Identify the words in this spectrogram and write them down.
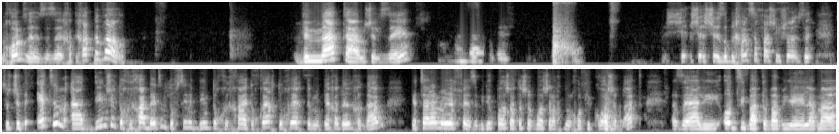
נכון? זה, זה, זה חתיכת דבר. ומה הטעם של זה? ש, ש, שזו בכלל שפה שאי אפשר, זאת אומרת שבעצם הדין של תוכחה, בעצם תופסים את דין תוכחה, את תוכח תוכח תלמידיך דרך אגב, יצא לנו יפה, זה בדיוק פרשת השבוע שאנחנו הולכות לקרוא השבת, אז היה לי עוד סיבה טובה למה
